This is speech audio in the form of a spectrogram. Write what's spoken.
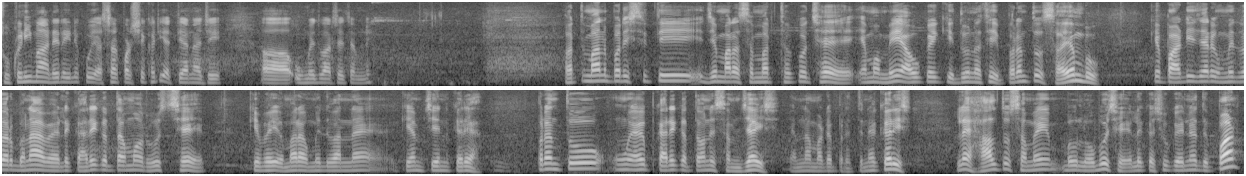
ચૂંટણીમાં આને લઈને કોઈ અસર પડશે ખરી? અત્યારના જે ઉમેદવાર છે તેમને? વર્તમાન પરિસ્થિતિ જે મારા સમર્થકો છે, એમાં મેં આવું કંઈ કીધું નથી. પરંતુ સ્વયંભૂ કે પાર્ટી જ્યારે ઉમેદવાર બનાવે એટલે કાર્યકર્તામાં રોષ છે કે ભાઈ અમારા ઉમેદવારને કેમ ચેન્જ કર્યા? પરંતુ હું એ કાર્યકર્તાઓને સમજાવીશ, એમના માટે પ્રયત્ન કરીશ. એટલે હાલ તો સમય બહુ લોબો છે, એટલે કશું કંઈ નથી. પણ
